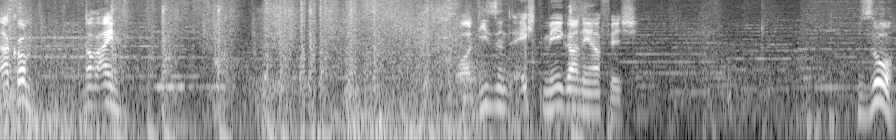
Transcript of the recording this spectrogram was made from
Na komm, noch ein. Boah, die sind echt mega nervig. So,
